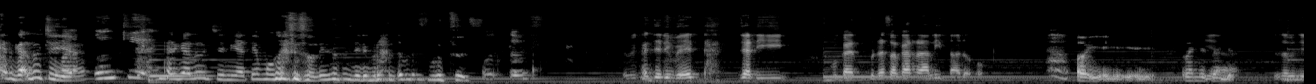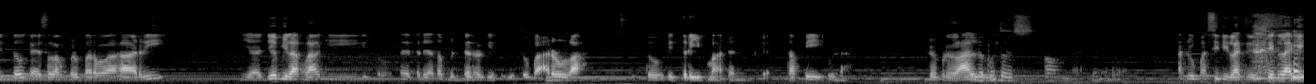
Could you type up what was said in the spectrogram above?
Kan nggak lucu ya? Mungkin. Kan nggak lucu niatnya mau ngasih solusi terus jadi berantem terus putus. Putus. tapi kan jadi beda jadi bukan berdasarkan realita dong. Oh iya iya iya iya. lanjut Iya. lanjut. Terus habis itu kayak selang beberapa hari ya dia bilang lagi gitu eh ternyata bener gitu gitu. Barulah itu diterima dan kayak, tapi udah udah berlalu. Udah putus. Oh enggak. Aduh masih dilanjutin lagi.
